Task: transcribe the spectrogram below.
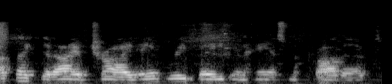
I think that I have tried every bait enhancement product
